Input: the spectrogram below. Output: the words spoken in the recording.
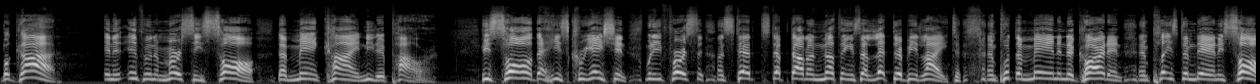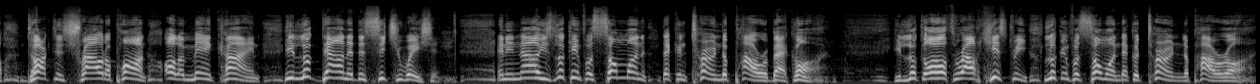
But God in an infinite mercy, saw that mankind needed power. He saw that his creation, when he first uh, stepped, stepped out of nothing, he said, Let there be light, and put the man in the garden and placed him there. And he saw darkness shroud upon all of mankind. He looked down at this situation, and he, now he's looking for someone that can turn the power back on. He looked all throughout history looking for someone that could turn the power on.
